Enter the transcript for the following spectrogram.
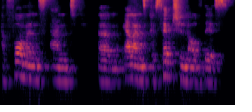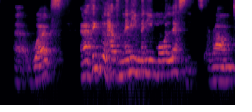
performance and um, airlines' perception of this uh, works. And I think we'll have many, many more lessons around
